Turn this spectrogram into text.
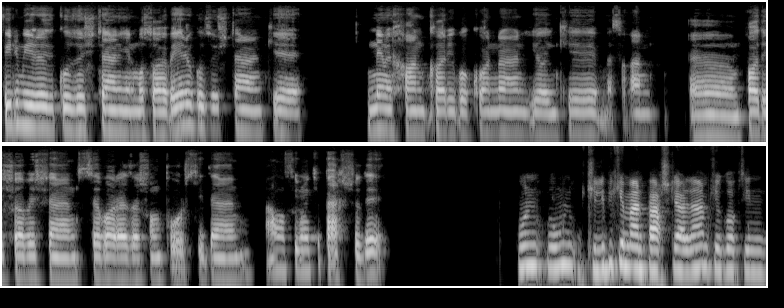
فیلمی رو گذاشتن یعنی مصاحبه رو گذاشتن که نمی‌خوان کاری بکنن یا اینکه مثلا پادشاه بشن سه بار ازشون پرسیدن. همون فیلمی که پخش شده. اون اون کلیپی که من پخش کردم که گفتین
